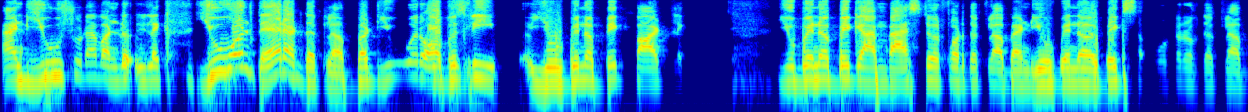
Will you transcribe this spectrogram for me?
And you should have under like you weren't there at the club, but you were obviously you've been a big part, like you've been a big ambassador for the club and you've been a big supporter of the club,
